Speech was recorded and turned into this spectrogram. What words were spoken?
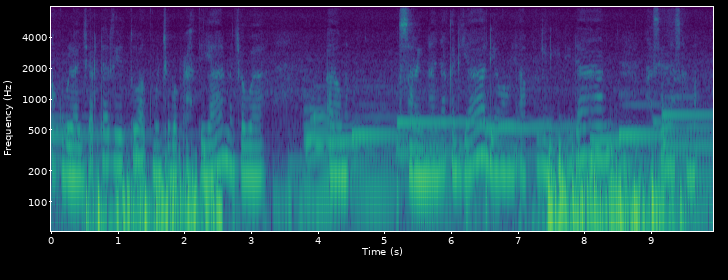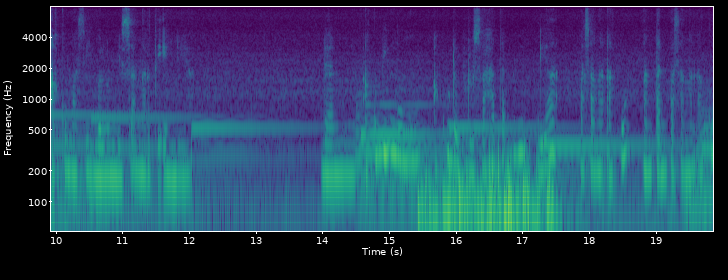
Aku belajar dari itu aku mencoba perhatian mencoba um, sering nanya ke dia dia maunya apa gini-gini dan hasilnya sama. Aku masih belum bisa ngertiin dia. Dan aku bingung aku udah berusaha tapi dia pasangan aku mantan pasangan aku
